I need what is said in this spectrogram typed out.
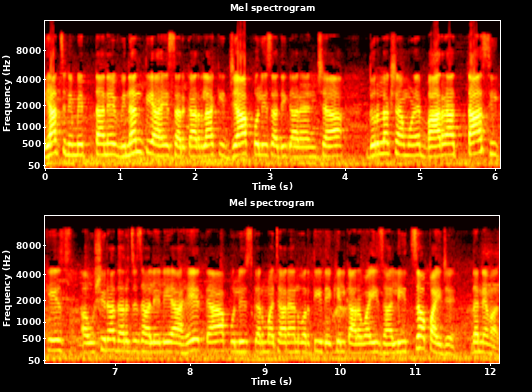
याच निमित्ताने विनंती आहे सरकारला की ज्या पोलीस अधिकाऱ्यांच्या दुर्लक्षामुळे बारा तास ही केस उशिरा दर्ज झालेली आहे. त्या पोलीस कर्मचाऱ्यांवरती देखील कारवाई झालीच पाहिजे. धन्यवाद.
